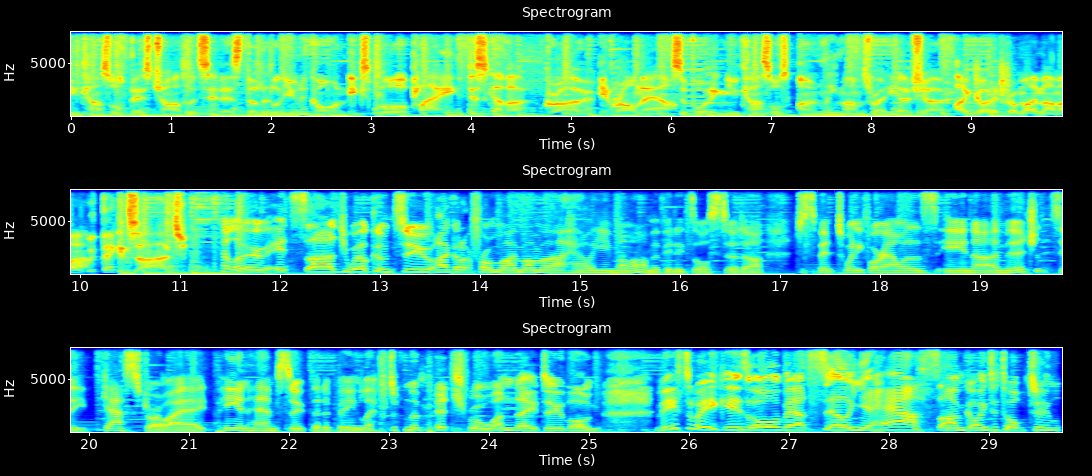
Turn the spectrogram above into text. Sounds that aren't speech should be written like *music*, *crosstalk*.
Newcastle's best childhood centres, the Little Unicorn. Explore, play, discover, grow. Enrol now. Supporting Newcastle's only mum's radio show. I got it from my mama with Beck and Sarge. Hello, it's Sarge. Welcome to I Got It From My Mama. How are you, Mama? I'm a bit exhausted. Uh, just spent 24 hours in uh, emergency gastro. I ate pea and ham soup that had been *laughs* left on the bench for one day too long. This week is all about selling your house. I'm going to talk to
